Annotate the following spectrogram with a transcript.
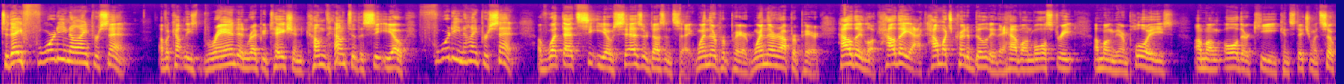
Today, 49% of a company's brand and reputation come down to the CEO. 49% of what that CEO says or doesn't say, when they're prepared, when they're not prepared, how they look, how they act, how much credibility they have on Wall Street among their employees, among all their key constituents. So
